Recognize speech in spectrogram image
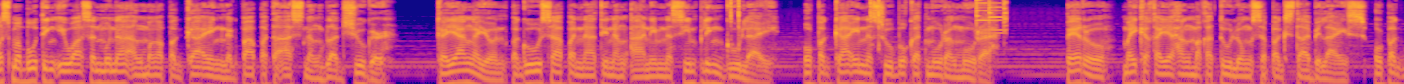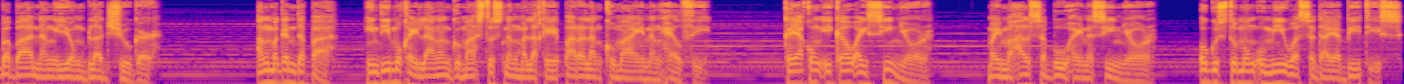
mas mabuting iwasan mo na ang mga pagkaing nagpapataas ng blood sugar. Kaya ngayon, pag-uusapan natin ang anim na simpleng gulay o pagkain na subok at murang-mura. Pero may kakayahang makatulong sa pag-stabilize o pagbaba ng iyong blood sugar. Ang maganda pa, hindi mo kailangang gumastos ng malaki para lang kumain ng healthy. Kaya kung ikaw ay senior, may mahal sa buhay na senior, o gusto mong umiwas sa diabetes,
